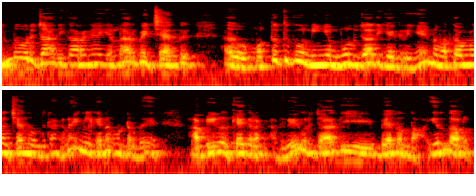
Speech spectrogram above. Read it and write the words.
இன்னொரு ஜாதிக்காரங்க எல்லாருமே சேர்ந்து அது மொத்தத்துக்கும் நீங்கள் மூணு ஜாதி கேட்குறீங்க இன்னும் மற்றவங்களாம் சேர்ந்து வந்துட்டாங்கன்னா எங்களுக்கு என்ன பண்ணுறது அப்படின்னு கேட்குறாங்க அதுவே ஒரு ஜாதி பேதம் தான். இருந்தாலும்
